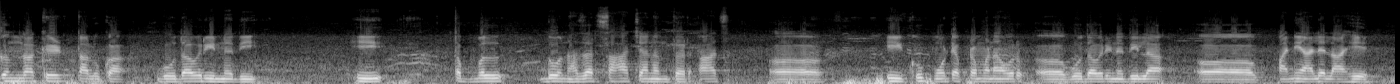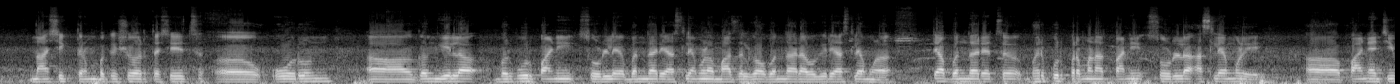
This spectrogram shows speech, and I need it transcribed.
गंगाखेड तालुका गोदावरी नदी ही तब्बल दोन हजार सहाच्या नंतर आज ही खूप मोठ्या प्रमाणावर गोदावरी नदीला पाणी आलेलं आहे. नाशिक त्र्यंबकेश्वर तसेच ओरून वरून गंगेला भरपूर पाणी सोडले बंधारे असल्यामुळं माजलगाव बंधारा वगैरे असल्यामुळं त्या बंधाऱ्याचं भरपूर प्रमाणात पाणी सोडलं असल्यामुळे पाण्याची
